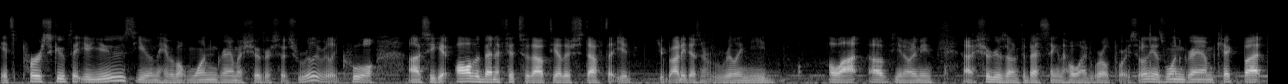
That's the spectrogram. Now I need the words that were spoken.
it's per scoop that you use, you only have about one gram of sugar. So it's really, really cool. Uh, so you get all the benefits without the other stuff that you, your body doesn't really need a lot of, you know what I mean? Uh, sugars aren't the best thing in the whole wide world for you. So it only has one gram kick butt.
